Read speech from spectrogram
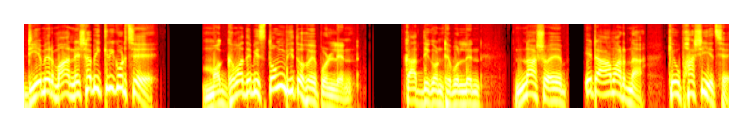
ডিএমের মা নেশা বিক্রি করছে। মধ্যমা দেবী স্তম্ভিত হয়ে পড়লেন। কাদ্দিগণ্ঠে বললেন, না শোয়েব এটা আমার না, কেউ ফাঁসিয়েছে।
